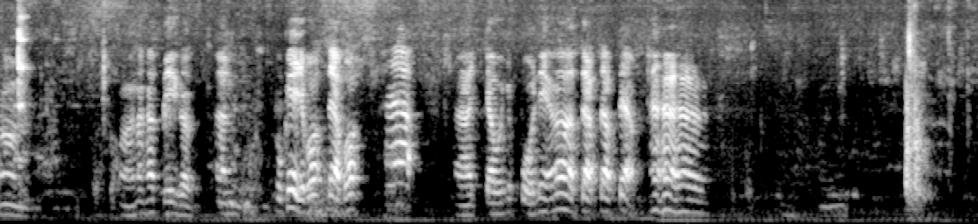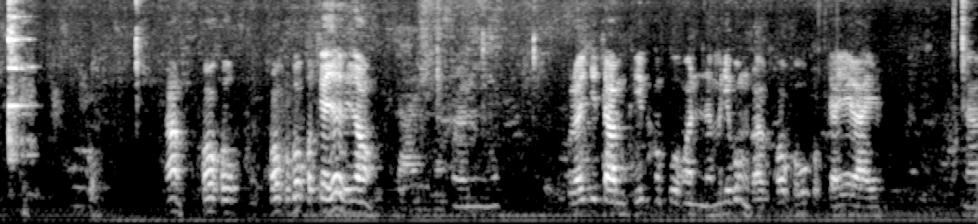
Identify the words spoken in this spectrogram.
อ่าอ่านะครับตีกับอันโอเคจะบ่แซ่บบ่ครับอ่าเจ้าจะปวดเนี่ยเออแซ่บแซ่บแซ่บอ้าวขอขอขอขอบอกขอบใจเด้อพี่น้องอืมคนไรที่ตามคลิปของพวกมันน่ะไม่ได้บ่งกับขอขอขอบใจอะไรอ่า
